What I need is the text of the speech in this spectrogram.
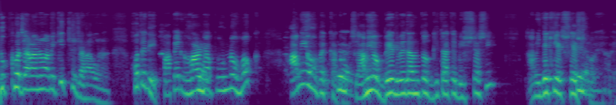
দুঃখ জানানো আমি কিচ্ছু জানাব না। হতে দিই পাপের ঘরটা পূর্ণ হোক আমিও অপেক্ষা করছি। আমিও বেদ বেদান্ত গীতাতে বিশ্বাসী। আমি দেখি এর শেষ হুম। হবে।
